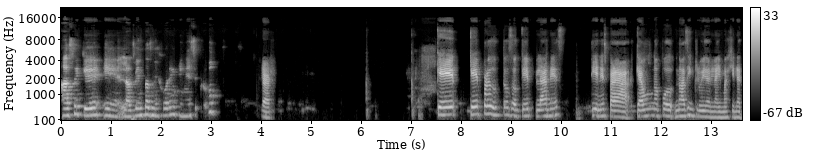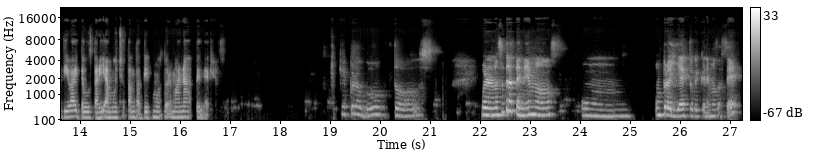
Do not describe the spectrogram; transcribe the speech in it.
hace que eh, las ventas mejoren en ese producto. Claro. ¿Qué, ¿Qué productos o qué planes tienes para que aún no, no has incluido en la imaginativa y te gustaría mucho, tanto a ti como a tu hermana, tenerlos? ¿Qué productos? Bueno, nosotros tenemos un, un proyecto que queremos hacer,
